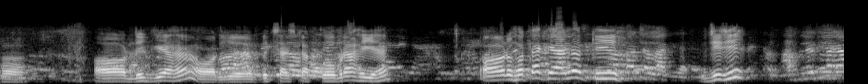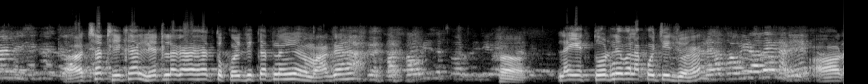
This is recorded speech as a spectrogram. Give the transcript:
हाँ और दिख गया है, और ये बिग साइज़ का कोबरा ही है। और होता क्या है ना कि जी जी। अच्छा ठीक है, लेट लगाए हैं तो कोई दिक्कत नहीं है, हम आ गए हैं। हाँ। नहीं एक तोड़ने वाला कोई चीज़ जो है। और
